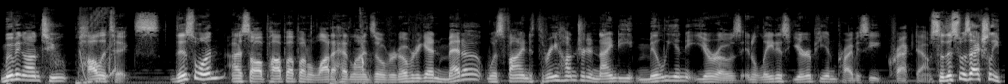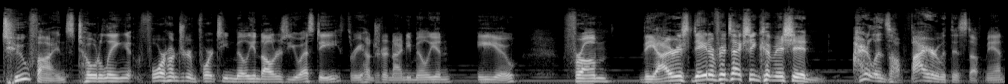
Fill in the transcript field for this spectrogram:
Moving on to politics. This one I saw pop up on a lot of headlines over and over again. Meta was fined 390 million euros in a latest European privacy crackdown. So this was actually two fines totaling 414 million dollars USD, 390 million EU, from the Irish Data Protection Commission. Ireland's on fire with this stuff, man.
